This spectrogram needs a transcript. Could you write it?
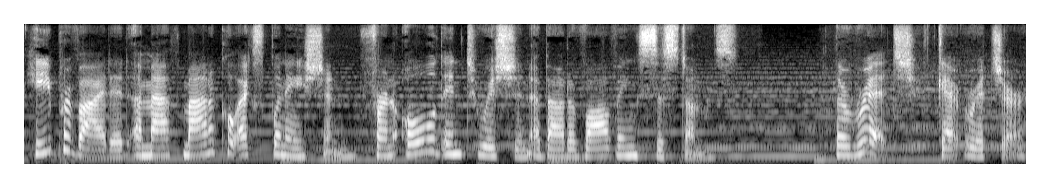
He provided a mathematical explanation for an old intuition about evolving systems. The rich get richer.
